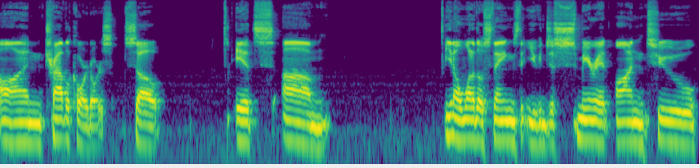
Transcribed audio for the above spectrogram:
on travel corridors. So it's um, you know one of those things that you can just smear it onto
